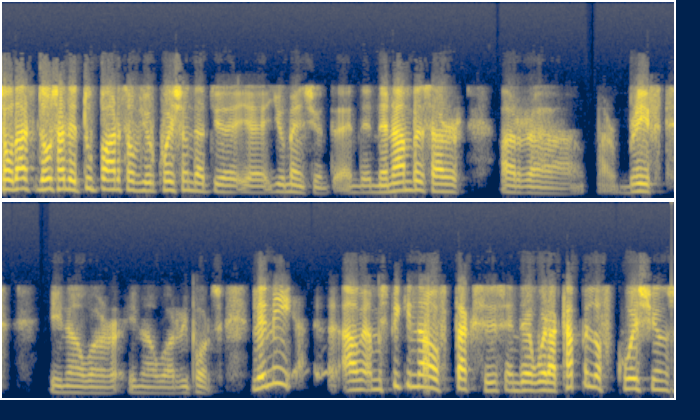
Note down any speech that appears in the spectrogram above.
so those are the two parts of your question that you, uh, mentioned, and the, numbers are are uh, briefed in our in our reports. Let me. I'm speaking now of taxes, and there were a couple of questions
